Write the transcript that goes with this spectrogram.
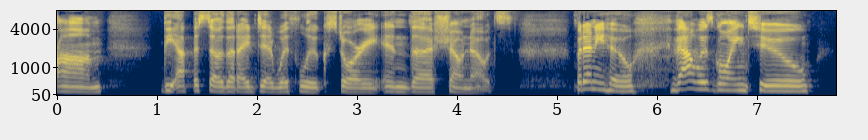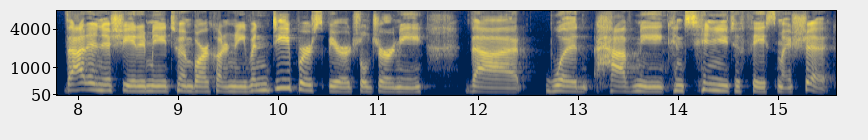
um, the episode that I did with Luke Story in the show notes. But anywho, that was going to that initiated me to embark on an even deeper spiritual journey that would have me continue to face my shit.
